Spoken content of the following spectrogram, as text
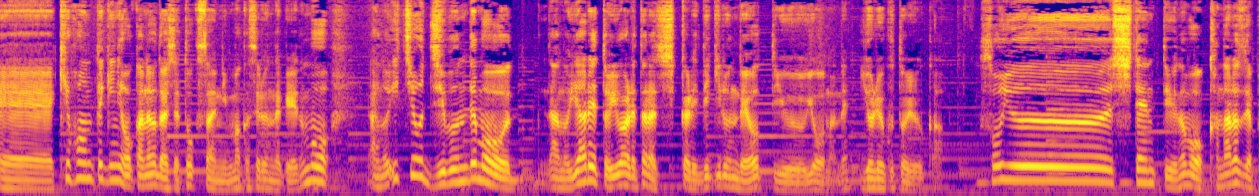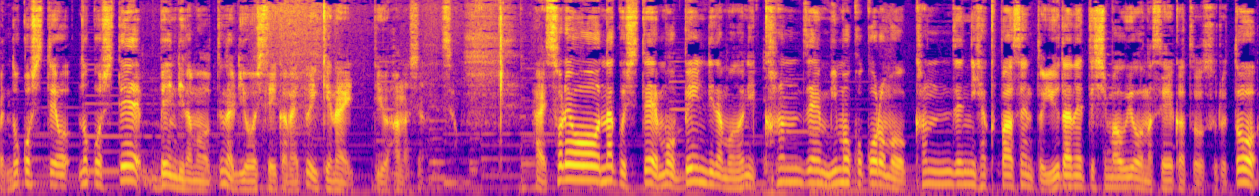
えー、基本的にお金を出して徳さんに任せるんだけれども、あの、一応自分でも、あの、やれと言われたらしっかりできるんだよっていうようなね、余力というか、そういう視点っていうのも必ずやっぱり残して、残して便利なものっていうのは利用していかないといけないっていう話なんですよ。はい。それをなくして、もう便利なものに完全、身も心も完全に100%委ねてしまうような生活をすると、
